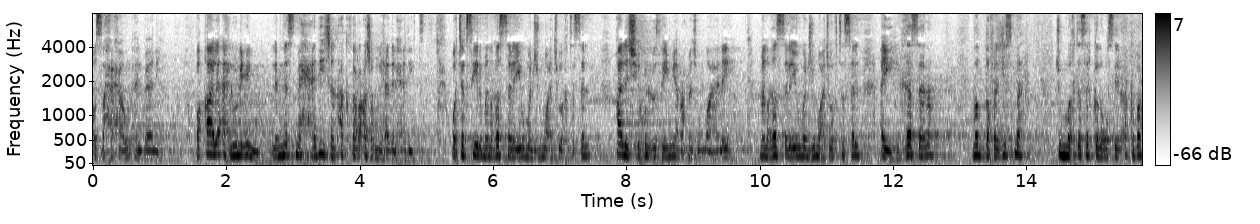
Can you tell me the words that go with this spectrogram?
وصححه الألباني. وقال أهل العلم لم نسمع حديثا أكثر أجر من هذا الحديث. وتفسير من غسل يوم الجمعة واغتسل. قال الشيخ العثيمين رحمة الله عليه من غسل يوم الجمعة واغتسل أي غسل نظف جسمه ثم اغتسل كالغسل الأكبر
